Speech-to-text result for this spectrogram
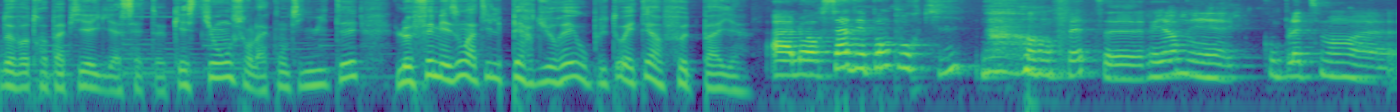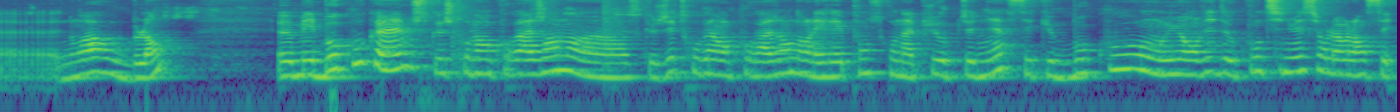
de votre papier, il y a cette question sur la continuité. Le fait maison a-t-il perduré ou plutôt été un feu de paille? Alors ça dépend pour qui. en fait, euh, rien n'est complètement euh, noir ou blanc. Euh, mais beaucoup quand même, ce que je trouvais encourageant, dans, ce que j'ai trouvé encourageant dans les réponses qu'on a pu obtenir, c'est que beaucoup ont eu envie de continuer sur leur lancée.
